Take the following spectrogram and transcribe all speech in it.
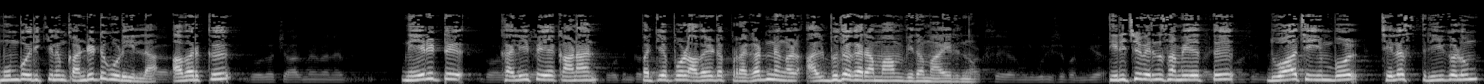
മുമ്പ് ഒരിക്കലും കണ്ടിട്ടുകൂടിയില്ല. അവർക്ക് നേരിട്ട് ഖലീഫയെ കാണാൻ പറ്റിയപ്പോൾ അവരുടെ പ്രകടനങ്ങൾ അത്ഭുതകരമാം വിധമായിരുന്നു. തിരിച്ചു വരുന്ന സമയത്ത് ദുവാ ചെയ്യുമ്പോൾ ചില സ്ത്രീകളും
